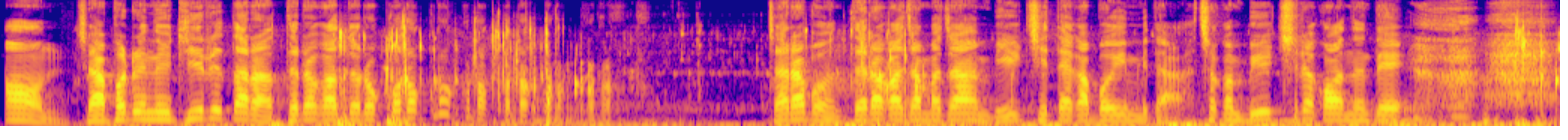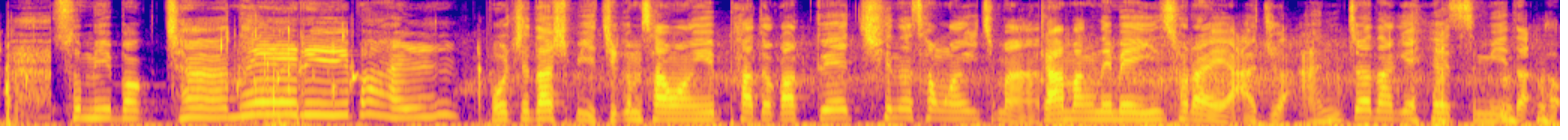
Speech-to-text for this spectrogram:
온 자 버리는 뒤를 따라 들어가도록 꼬록꼬록꼬록꼬록꼬록. 자 여러분 들어가자마자 밀치떼가 보입니다. 저건 밀치라고 하는데 숨이 벅차 내리발. 보시다시피 지금 상황이 파도가 꽤 치는 상황이지만 까망님의 인소라에 아주 안전하게 했습니다. 어,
